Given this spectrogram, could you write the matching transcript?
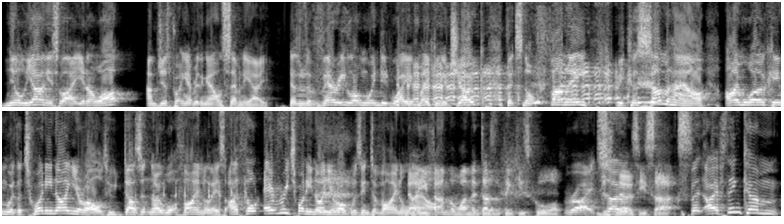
Neil Young is like, "You know what? I'm just putting everything out on 78." There was a very long-winded way of making a joke that's not funny because somehow I'm working with a 29-year-old who doesn't know what vinyl is. I thought every 29-year-old was into vinyl No, now. you found the one that doesn't think he's cool. right. Just so, knows he sucks. but I think um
